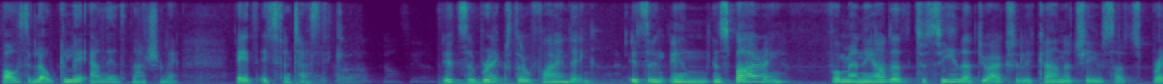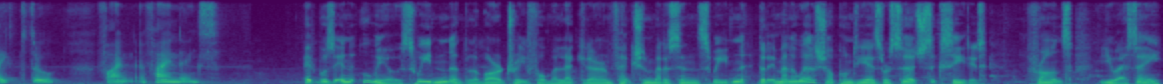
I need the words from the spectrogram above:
both locally and internationally. It, it's fantastic. It's a breakthrough finding. It's in, in inspiring for many others to see that you actually can achieve such breakthrough find, findings. It was in Umeå, Sweden, at the Laboratory for Molecular Infection Medicine, Sweden, that Emmanuelle Charpentier's research succeeded. France, USA,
